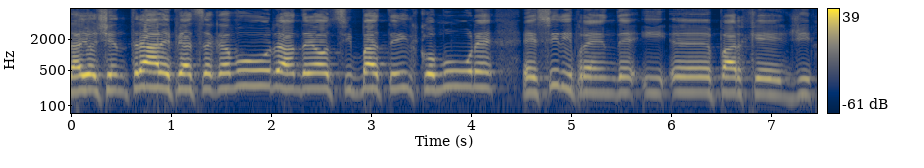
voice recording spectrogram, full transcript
Taglio centrale, Piazza Cavour, Andreozzi batte il comune e si riprende i eh, parcheggi.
